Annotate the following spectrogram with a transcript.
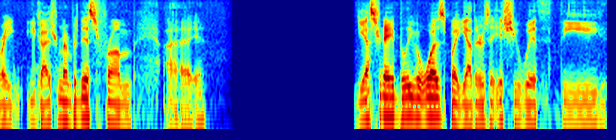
Right, you guys remember this from uh, yesterday, I believe it was. But yeah, there's an issue with the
